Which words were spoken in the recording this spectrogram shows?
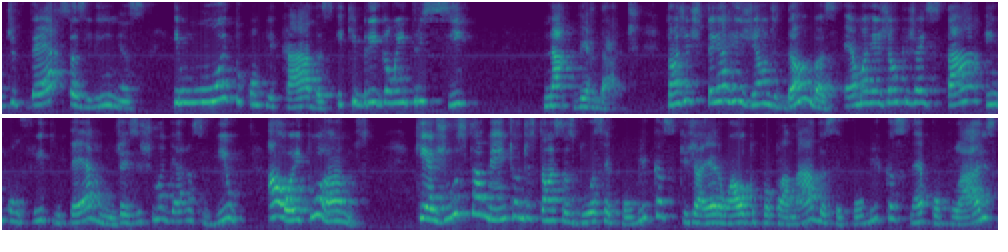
diversas linhas e muito complicadas e que brigam entre si, na verdade. Então, a gente tem a região de Dambas, é uma região que já está em conflito interno, já existe uma guerra civil há oito anos, que é justamente onde estão essas duas repúblicas, que já eram autoproclamadas repúblicas né, populares,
